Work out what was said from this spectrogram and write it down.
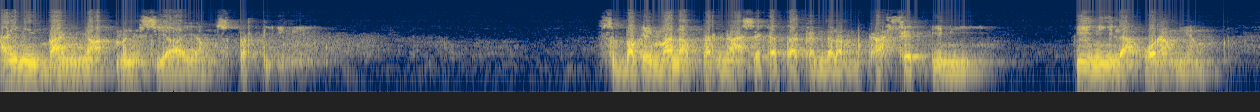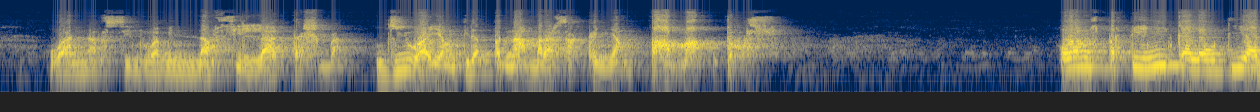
Ah, ini banyak manusia yang seperti ini. Sebagaimana pernah saya katakan dalam kaset ini, inilah orang yang wa nafsin wa min nafsin la tashba. Jiwa yang tidak pernah merasa kenyang, tamak terus. Orang seperti ini kalau dia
